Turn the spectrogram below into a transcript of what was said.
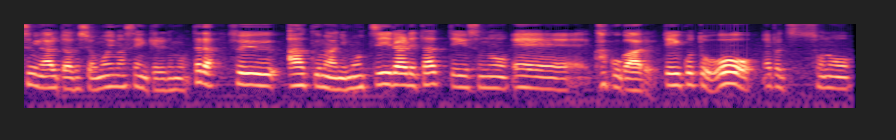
罪があると私は思いませんけれどもただそういう悪魔に用いられたっていうその、えー、過去があるっていうことをやっぱその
